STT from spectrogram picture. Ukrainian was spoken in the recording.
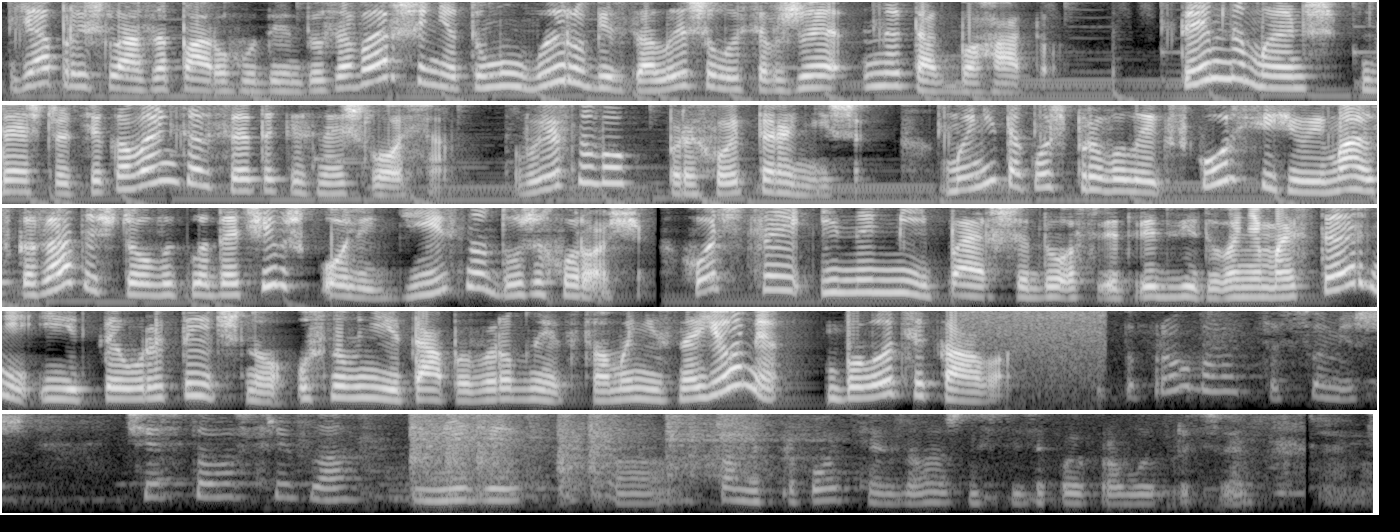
Я прийшла за пару годин до завершення, тому виробів залишилося вже не так багато. Тим не менш, дещо цікавеньке все-таки знайшлося. Висновок переходьте раніше. Мені також провели екскурсію, і маю сказати, що викладачі в школі дійсно дуже хороші. Хоч це і не мій перший досвід відвідування майстерні, і теоретично основні етапи виробництва мені знайомі, було цікаво. Тобто проба це суміш чистого срібла і міді в певних пропорціях, в залежності з якою пробою працюємо.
